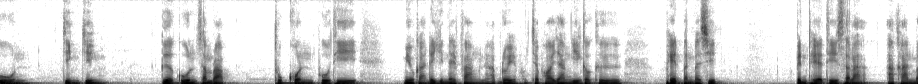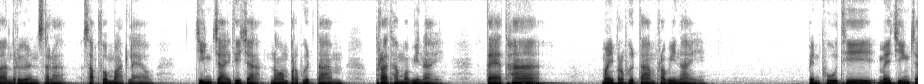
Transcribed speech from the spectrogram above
กูลจริง ๆ เกื้อกูลสำหรับทุกคนผู้ที่มีโอกาสได้ยินได้ฟังนะครับ โดยเฉพาะอย่างยิ่งก็คือเพศบรรพชิต เป็นเพศที่สละอาคารบ้านเรือนสละทรัพย์สมบัติแล้ว จริงใจที่จะน้อมประพฤติตามพระธรรมวินัย แต่ถ้าไม่ประพฤติตามพระวินัย เป็นผู้ที่ไม่จริงใจ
